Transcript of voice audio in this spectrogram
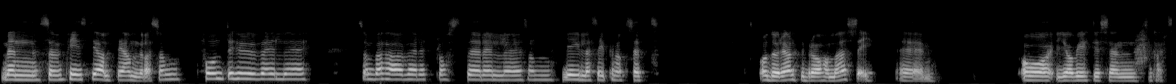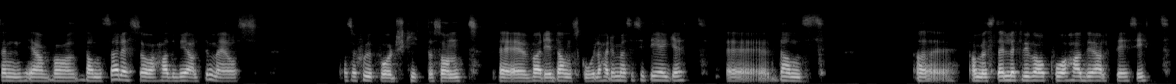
Men sen finns det alltid andra som får ont i huvudet eller som behöver ett plåster eller som gillar sig på något sätt. Och då är det alltid bra att ha med sig. Och jag vet ju sen, som sagt, sen jag var dansare så hade vi alltid med oss alltså sjukvårdskit och sånt. Eh, varje dansskola hade med sig sitt eget. Eh, dans, eh, ja, men stället vi var på hade ju alltid sitt.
